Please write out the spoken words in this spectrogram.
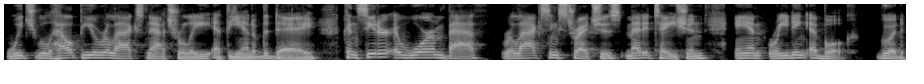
which will help you relax naturally at the end of the day. Consider a warm bath, relaxing stretches, meditation, and reading a book. Good.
